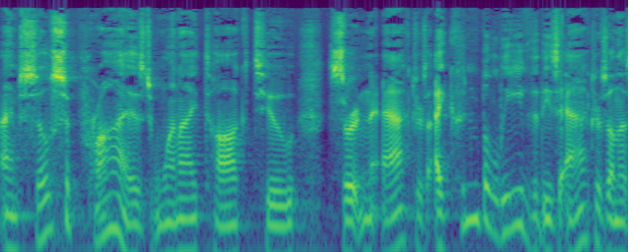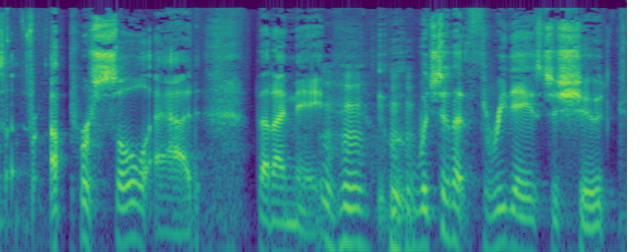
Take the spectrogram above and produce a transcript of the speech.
I'm so surprised when I talk to certain actors. I couldn't believe that these actors on this a Persol ad that I made, Mm-hmm. which took about three days to shoot.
